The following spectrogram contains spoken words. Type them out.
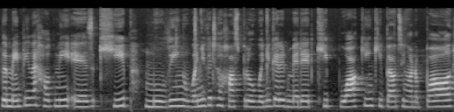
the main thing that helped me is keep moving. When you get to the hospital when you get admitted keep walking keep bouncing on a ball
